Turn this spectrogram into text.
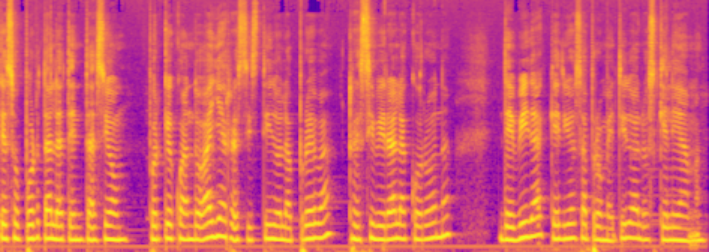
que soporta la tentación, porque cuando haya resistido la prueba, recibirá la corona de vida que Dios ha prometido a los que le aman.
